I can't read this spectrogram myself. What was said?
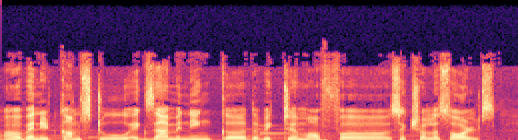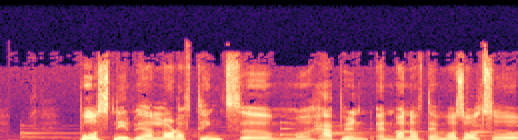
uh, when it comes to examining uh, the victim of uh, sexual assaults. Post nirbhaya a lot of things um, happened and one of them was also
